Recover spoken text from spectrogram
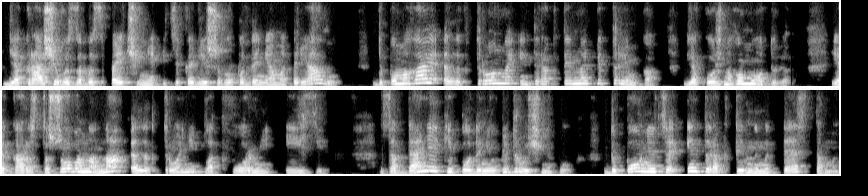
Для кращого забезпечення і цікавішого подання матеріалу допомагає електронна інтерактивна підтримка для кожного модулю, яка розташована на електронній платформі EASY. Завдання, які подані у підручнику, доповнюються інтерактивними тестами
